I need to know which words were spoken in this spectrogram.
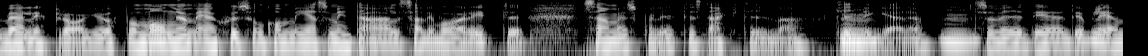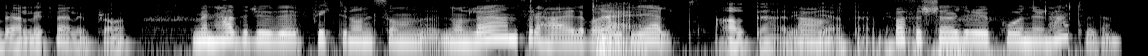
väldigt bra grupp. Och många människor som kom med som inte alls hade varit eh, samhällspolitiskt aktiva tidigare. mm. Så vi, det, det blev väldigt, väldigt bra. Men hade du, fick du någon, liksom, någon lön för det här eller var Nej. det ideellt? Allt det här är Ja. ideellt arbete. Vad försörjde du dig på under den här tiden?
